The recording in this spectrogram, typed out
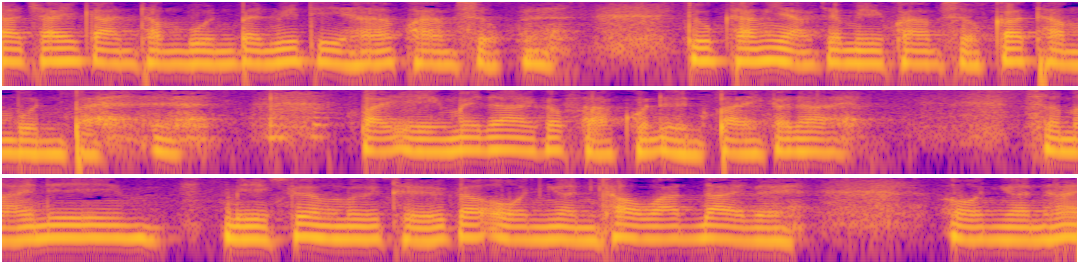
ถ้าใช้การทำบุญเป็นวิธีหาความสุข ทุกครั้งอยากจะมีความสุขก็ทำบุญไป ไปเองไม่ได้ก็ฝากคนอื่นไปก็ได้ สมัยนี้มีเครื่องมือถือก็โอนเงินเข้าวัดได้เลย โอนเงินให้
